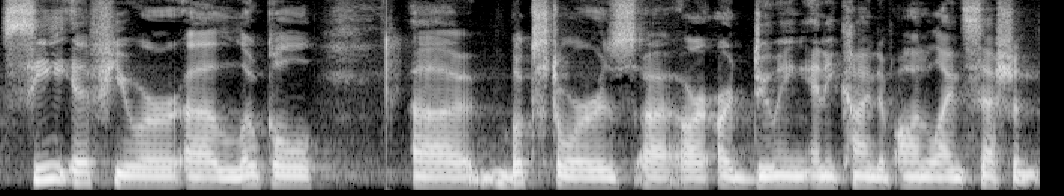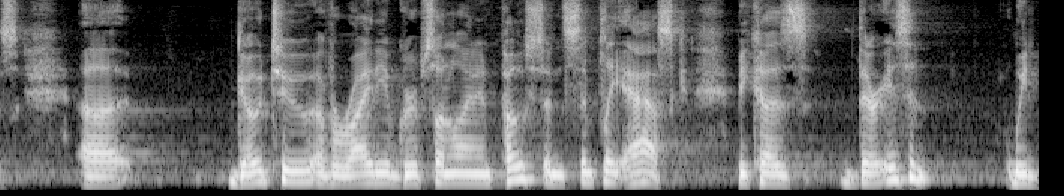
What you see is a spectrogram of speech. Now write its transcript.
see if your uh, local uh, bookstores uh, are, are, doing any kind of online sessions. Uh, go to a variety of groups online and post and simply ask because there isn't we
